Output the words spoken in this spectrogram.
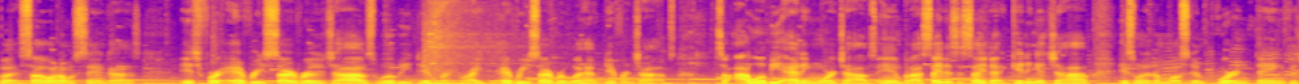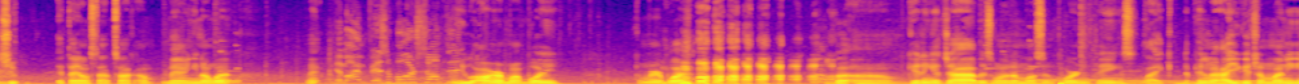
But so what I was saying, guys, is for every server, the jobs will be different, right? Every server will have different jobs. So I will be adding more jobs in. But I say this to say that getting a job is one of the most important things that you, if they don't stop talking, um, man, you know what? Man, Am I invisible or something? you are my boy. Come here, boy. but um, getting a job is one of the most important things. Like depending on how you get your money,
